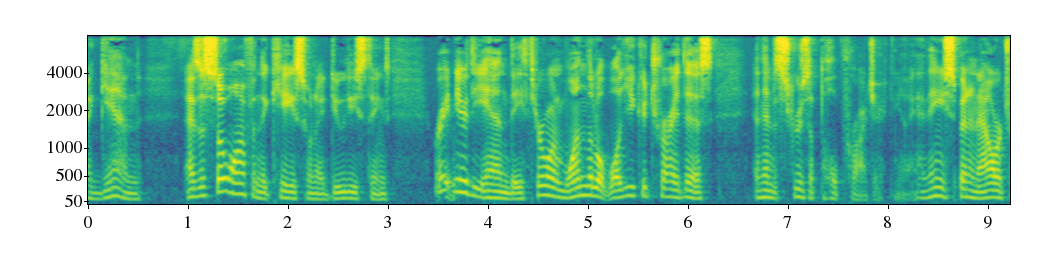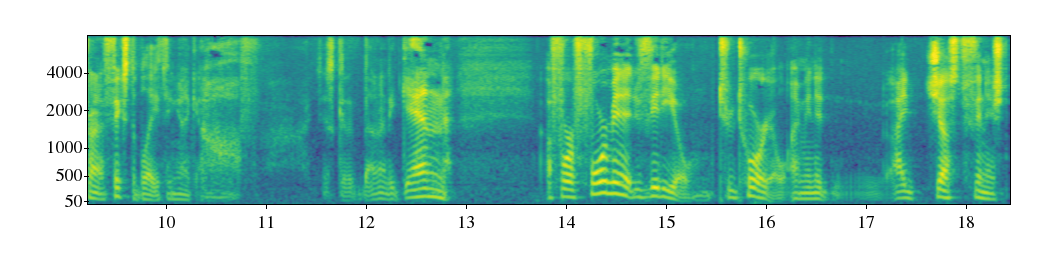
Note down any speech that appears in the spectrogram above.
again, as is so often the case when I do these things, right near the end, they throw in one little, well, you could try this, and then it screws up the whole project. and then you spend an hour trying to fix the blade thing. You're like, oh, I just could have done it again. For a four minute video tutorial, I mean, it. I just finished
